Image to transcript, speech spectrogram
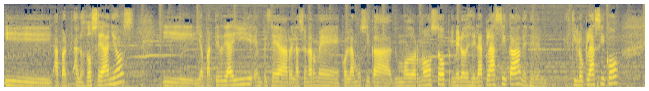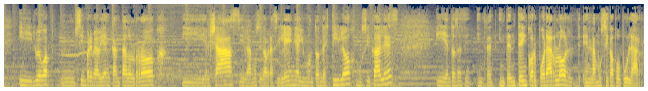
y a los 12 años y, a partir de ahí empecé a relacionarme con la música de un modo hermoso, primero desde la clásica, desde el estilo clásico, y luego mm, siempre me había encantado el rock y el jazz y la música brasileña y un montón de estilos musicales, y entonces in- intenté incorporarlo en la música popular.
